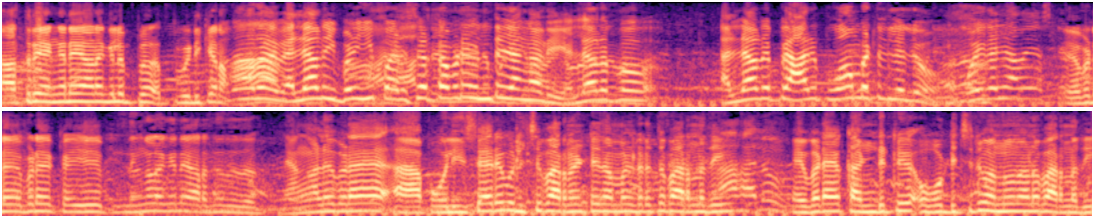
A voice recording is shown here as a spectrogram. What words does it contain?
രാത്രി എങ്ങനെയാണെങ്കിലും പിടിക്കണം. അതെ അല്ലാതെ ഇവിടെ ഈ പരിസരത്ത് അവിടെ ഉണ്ട് ഞങ്ങൾ അല്ലാതെ ഇപ്പൊ അല്ലാതെ ഇപ്പൊ ആരും പോകാൻ പറ്റില്ലല്ലോ. പോയി കഴിഞ്ഞാൽ എവിടെ എവിടെ? നിങ്ങൾ എങ്ങനെ അറിഞ്ഞത് ഇത്? ഞങ്ങളിവിടെ പോലീസുകാരെ വിളിച്ച് പറഞ്ഞിട്ട് നമ്മളുടെ അടുത്ത് പറഞ്ഞത്. ഇവിടെ കണ്ടിട്ട് ഓടിച്ചിട്ട് വന്നു എന്നാണ് പറഞ്ഞത്.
